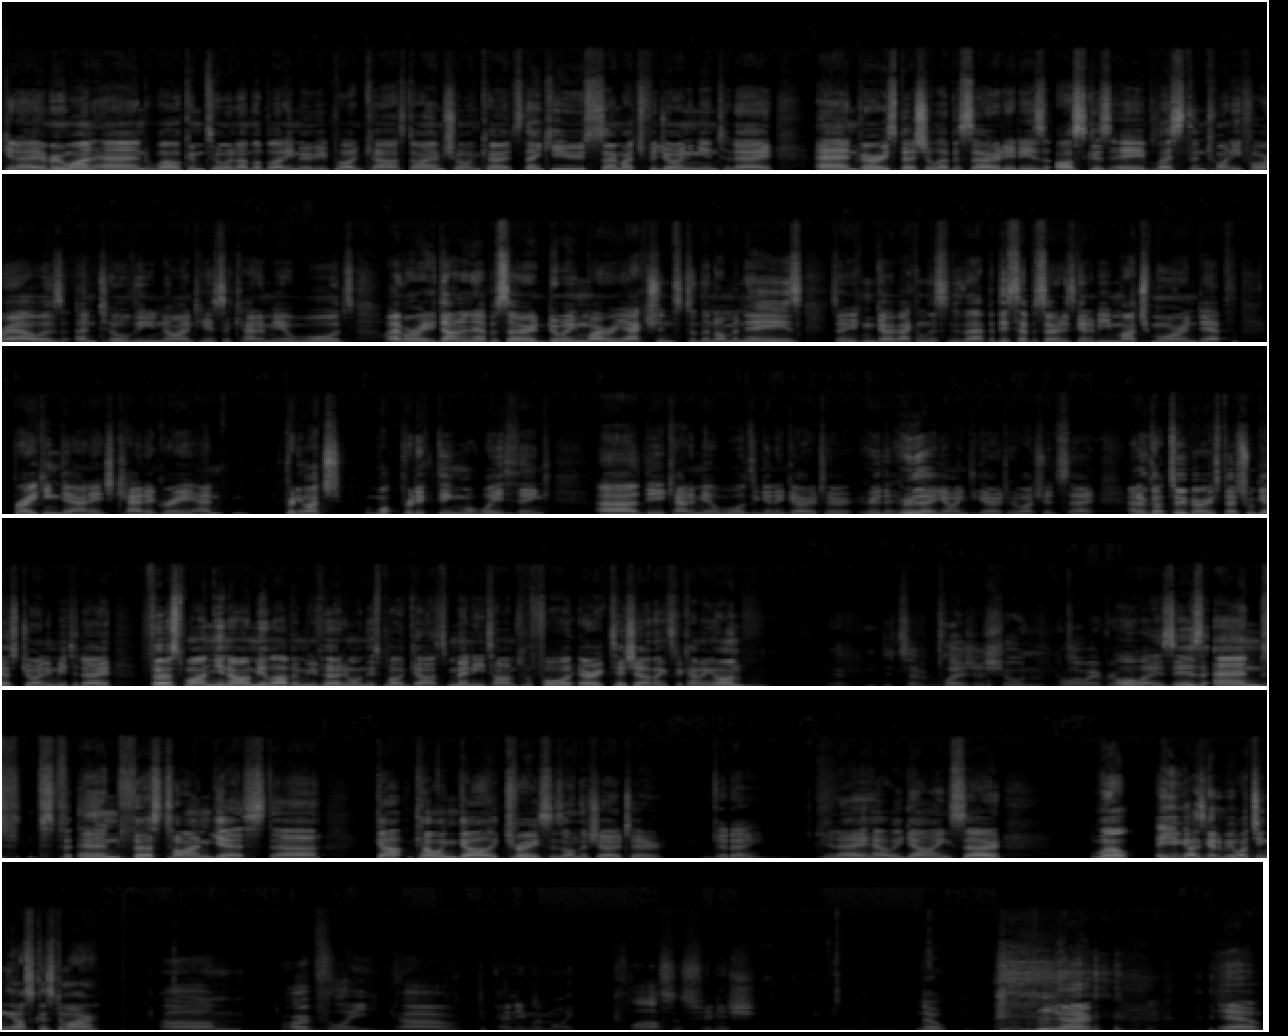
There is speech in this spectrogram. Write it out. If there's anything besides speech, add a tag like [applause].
G'day, everyone, and welcome to another Bloody Movie podcast. I am Sean Coates. Thank you so much for joining in today. And very special episode. It is Oscars Eve, less than 24 hours until the 90th Academy Awards. I've already done an episode doing my reactions to the nominees, so you can go back and listen to that. But this episode is going to be much more in depth, breaking down each category and pretty much what predicting what we think uh, the Academy Awards are going to go to, who, the, who they're going to go to, I should say. And I've got two very special guests joining me today. First one, you know him, you love him, you've heard him on this podcast many times before. Eric Tischer, thanks for coming on. Yeah, it's a pleasure, Sean. Hello, everyone. Always is. And and first time guest, uh, Gar- Cohen Garlic Treese is on the show too. G'day. G'day, how are we going? So, well, are you guys going to be watching the Oscars tomorrow? Um, hopefully, uh, depending when my classes finish. Nope. [laughs] [laughs] no. [laughs] Yeah,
